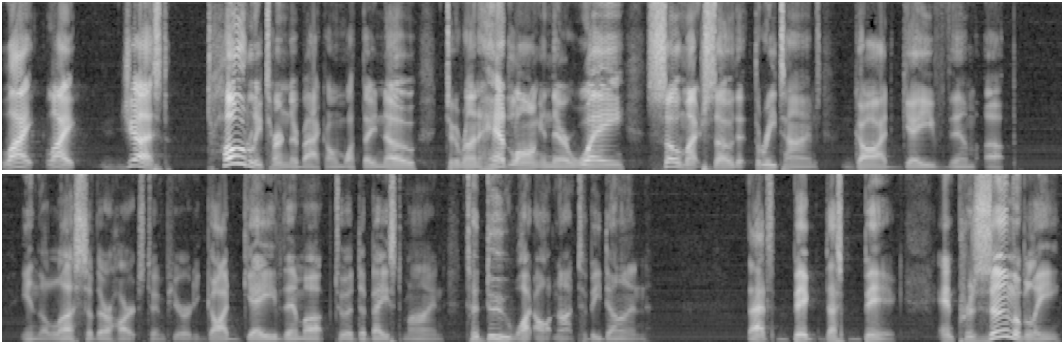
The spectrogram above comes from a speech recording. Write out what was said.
Like, like just totally turn their back on what they know to run headlong in their way, so much so that three times God gave them up in the lusts of their hearts to impurity. God gave them up to a debased mind to do what ought not to be done. That's big. That's big. And presumably,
